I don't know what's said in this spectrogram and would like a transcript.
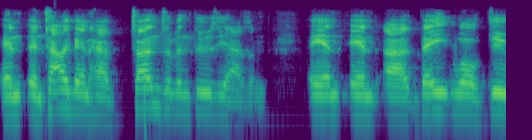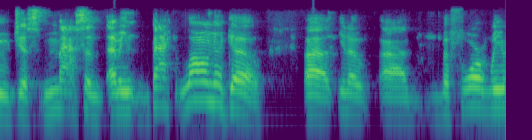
and and Taliban have tons of enthusiasm, and and uh, they will do just massive. I mean, back long ago, uh, you know, uh, before we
